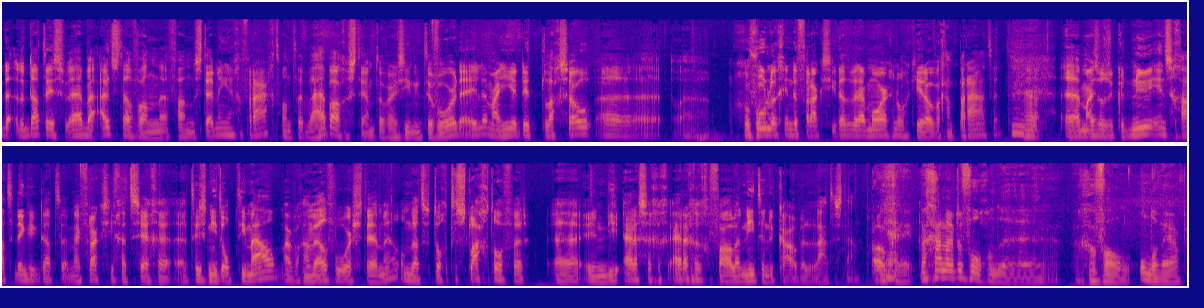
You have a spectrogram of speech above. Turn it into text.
D- dat is, we hebben uitstel van, eh, van stemmingen gevraagd. Want eh, we hebben al gestemd over herziening te voordelen. Maar hier, dit lag zo eh, eh, gevoelig in de fractie... dat we daar morgen nog een keer over gaan praten. Ja. Eh, maar zoals ik het nu inschat, denk ik dat eh, mijn fractie gaat zeggen... het is niet optimaal, maar we gaan wel voorstemmen... omdat we toch de slachtoffer eh, in die erge, erge gevallen niet in de kou willen laten staan. Oké, we gaan naar de volgende eh, geval, onderwerp.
